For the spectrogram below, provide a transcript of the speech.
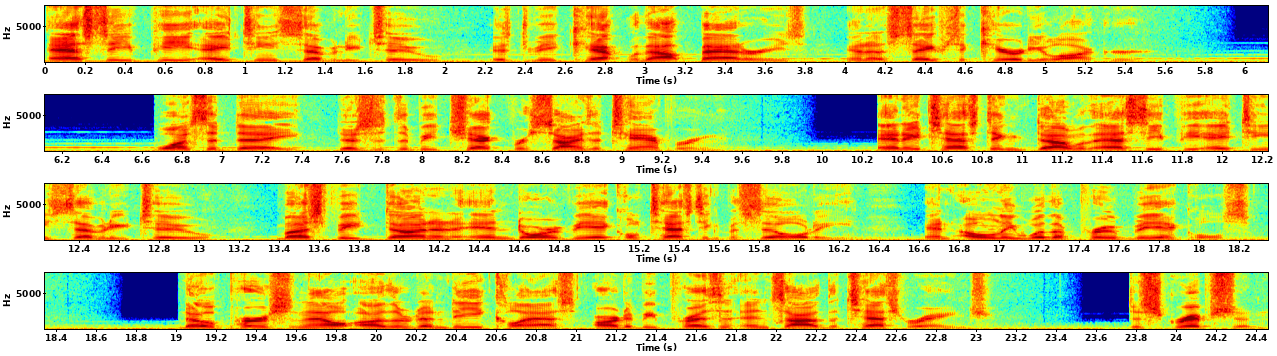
SCP-1872 is to be kept without batteries in a safe security locker. Once a day, this is to be checked for signs of tampering. Any testing done with SCP-1872 must be done in an indoor vehicle testing facility, and only with approved vehicles. No personnel other than D-Class are to be present inside the test range. Description:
